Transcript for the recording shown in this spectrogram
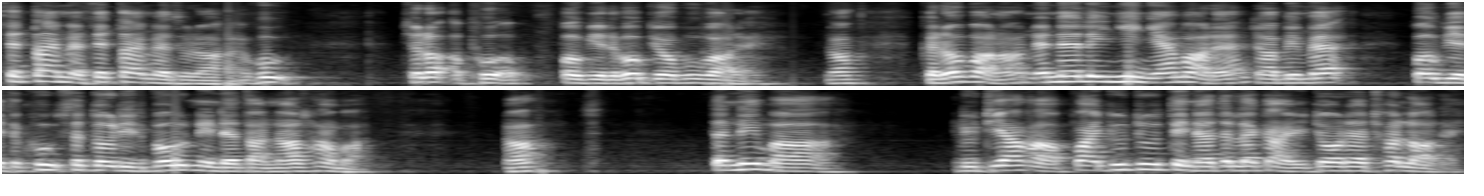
စစ်တိုက်မယ်စစ်တိုက်မယ်ဆိုတာအခုကျွန်တော်အဖို့ပုံပြတဲ့ပုတ်ပြောပူးပါတယ်နော်ကတော့ပါနော်နည်းနည်းလေးညဉ့်ညမ်းပါတယ်ဒါပေမဲ့ပုံပြတစ်ခုစတိုရီတစ်ပုတ်နေတဲ့တာနားထောင်ပါနော်တနေ့မှာလူတယောက်ဟာ point 22 တင်တဲ့လက်ကကြီးတော်တဲ့ထွက်လာတယ်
